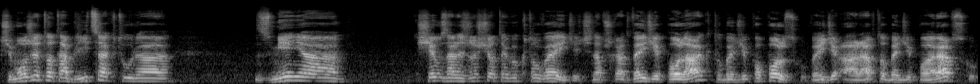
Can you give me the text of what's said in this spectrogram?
Czy może to tablica, która zmienia się w zależności od tego, kto wejdzie. Czy na przykład wejdzie Polak, to będzie po polsku, wejdzie Arab, to będzie po arabsku,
